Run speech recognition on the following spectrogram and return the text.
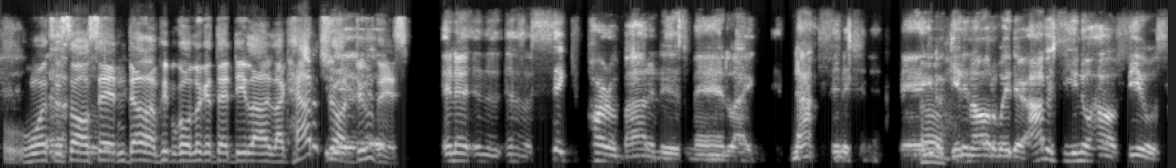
think once it's all said and done, people go look at that D line like, how did y'all yeah. do this? And, it, and there's a sick part about it is, man, like not finishing it, man. You know, getting all the way there. Obviously, you know how it feels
